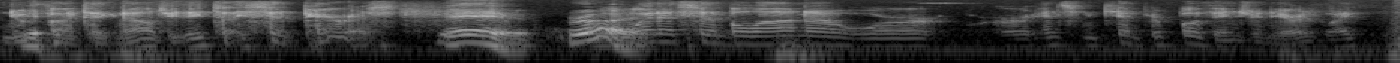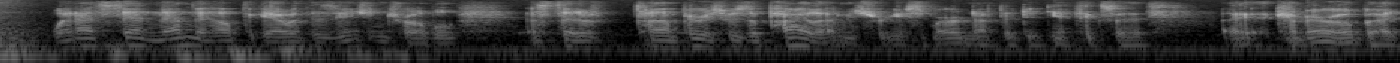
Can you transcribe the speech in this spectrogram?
newfound technology. They, they said Paris. Yeah, right. Why not send B'Elanna or or Ensign Kim? They're both engineers. Why why not send them to help the guy with his engine trouble instead of Tom Paris, who's a pilot? I'm sure he's smart enough to you know, fix a, a Camaro, but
